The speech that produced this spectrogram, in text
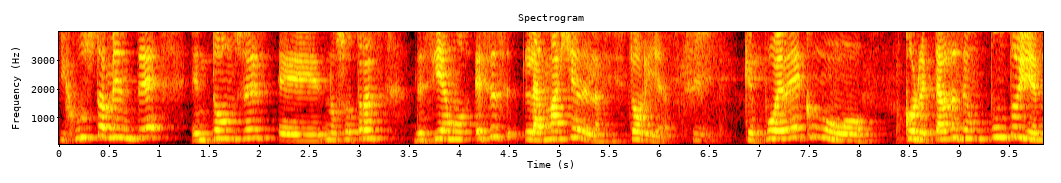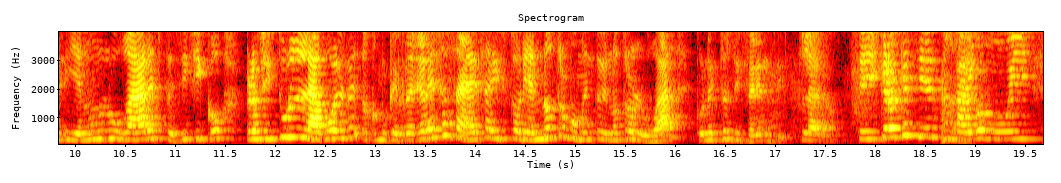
Y justamente entonces eh, nosotras decíamos, esa es la magia de las historias. Que puede como conectar desde un punto y en, y en, un lugar específico, pero si tú la vuelves, como que regresas a esa historia en otro momento y en otro lugar, conectas diferente. Claro, sí, creo que sí es algo muy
